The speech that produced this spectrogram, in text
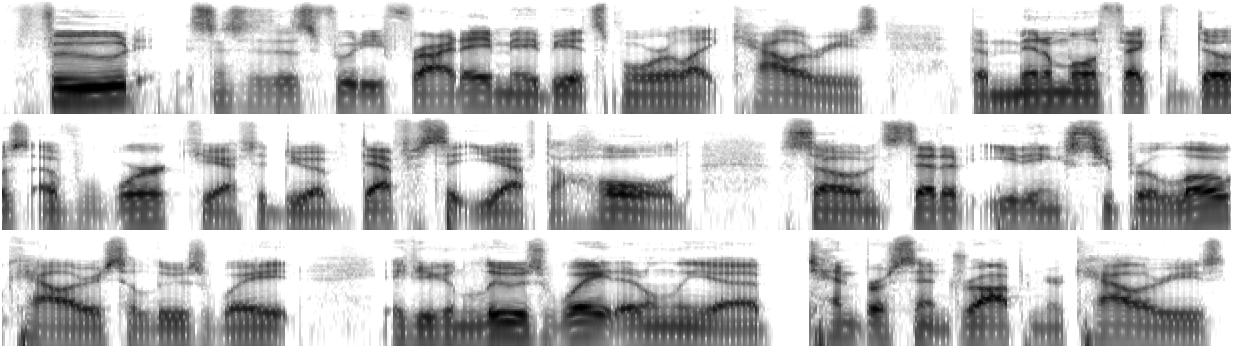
food since it is foodie friday maybe it's more like calories. The minimal effective dose of work you have to do of deficit you have to hold. So instead of eating super low calories to lose weight if you can lose weight at only a 10% drop in your calories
